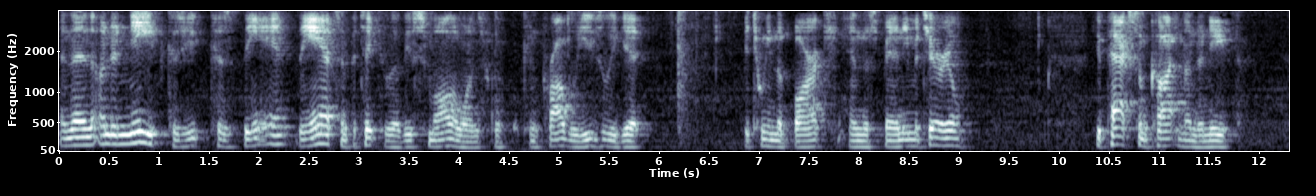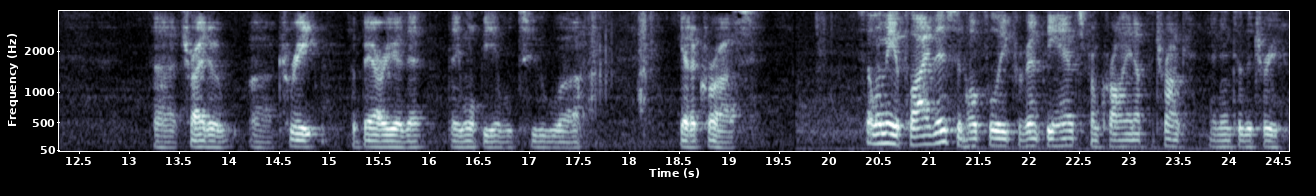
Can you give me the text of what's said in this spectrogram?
And then underneath, because because the ant, the ants in particular, these smaller ones can probably easily get between the bark and this banding material. You pack some cotton underneath. Uh, try to uh, create a barrier that they won't be able to uh, get across. So let me apply this and hopefully prevent the ants from crawling up the trunk and into the tree.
